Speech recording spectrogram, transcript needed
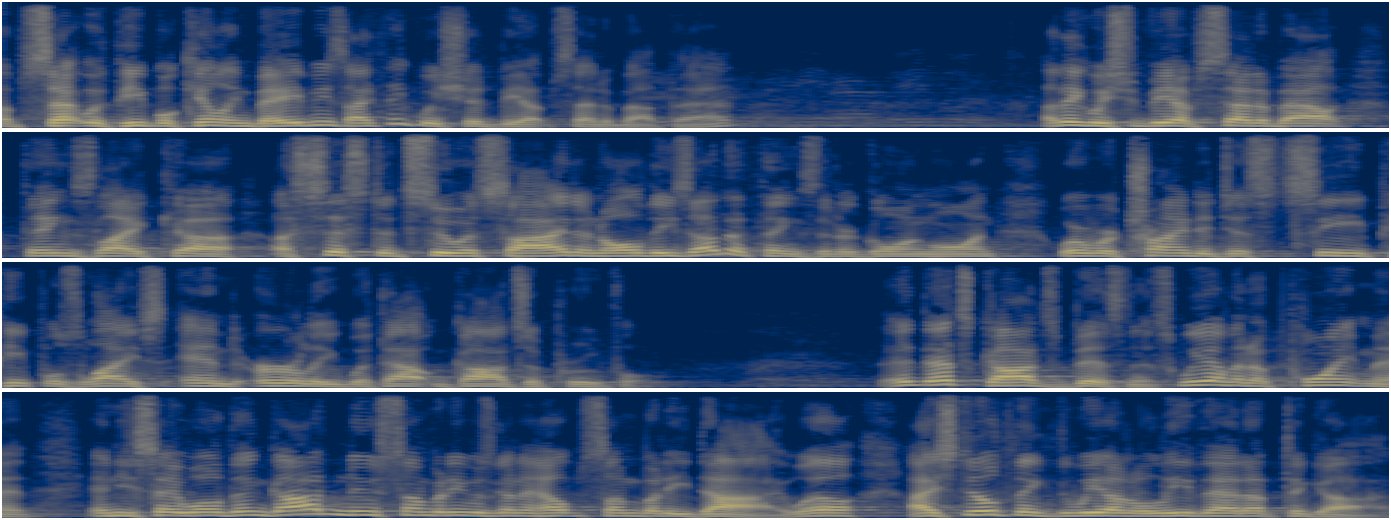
Upset with people killing babies? I think we should be upset about that. I think we should be upset about things like uh, assisted suicide and all these other things that are going on where we're trying to just see people's lives end early without God's approval. That's God's business. We have an appointment, and you say, well, then God knew somebody was going to help somebody die. Well, I still think that we ought to leave that up to God.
